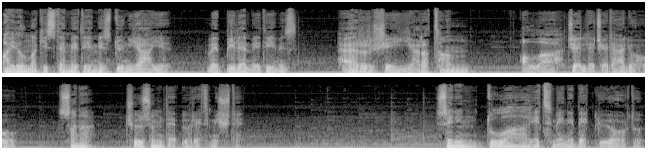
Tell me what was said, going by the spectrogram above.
ayrılmak istemediğimiz dünyayı ve bilemediğimiz her şeyi yaratan Allah Celle Celaluhu sana çözüm de üretmişti. Senin dua etmeni bekliyordu.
